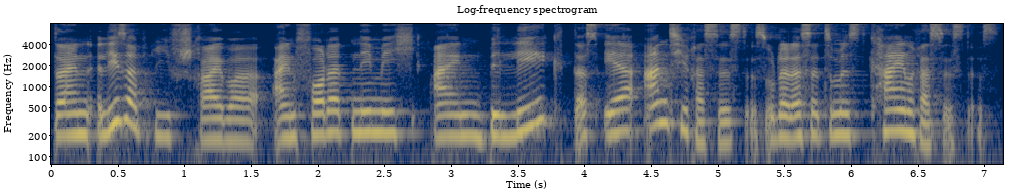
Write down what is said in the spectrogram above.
dein Leserbriefschreiber einfordert, nämlich ein Beleg, dass er Antirassist ist oder dass er zumindest kein Rassist ist.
